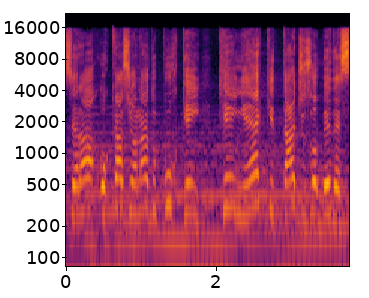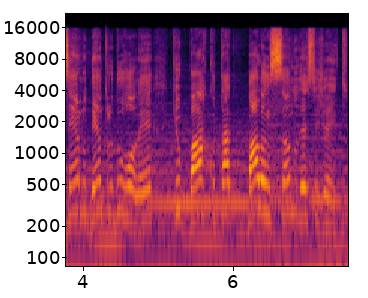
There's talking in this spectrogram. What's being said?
será ocasionado por quem? Quem é que está desobedecendo dentro do rolê que o barco está balançando desse jeito?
